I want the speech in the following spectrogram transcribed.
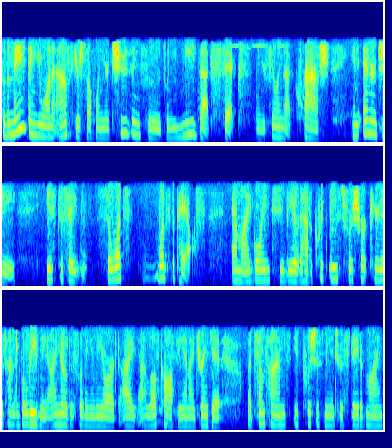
So the main thing you want to ask yourself when you're choosing foods, when you need that fix, when you're feeling that crash in energy, is to say, so what's what's the payoff? am I going to be able to have a quick boost for a short period of time? And believe me, I know this living in New York. I, I love coffee and I drink it, but sometimes it pushes me into a state of mind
